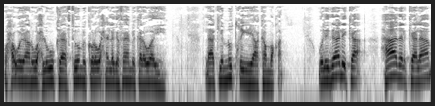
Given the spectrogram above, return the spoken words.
waxa weeyaan wax lagu kaaftoomi karo waxna laga fahmi kara waayihiin. Laakiin nudqigiyaa ka maqan. Walidaalika hada alkalaam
